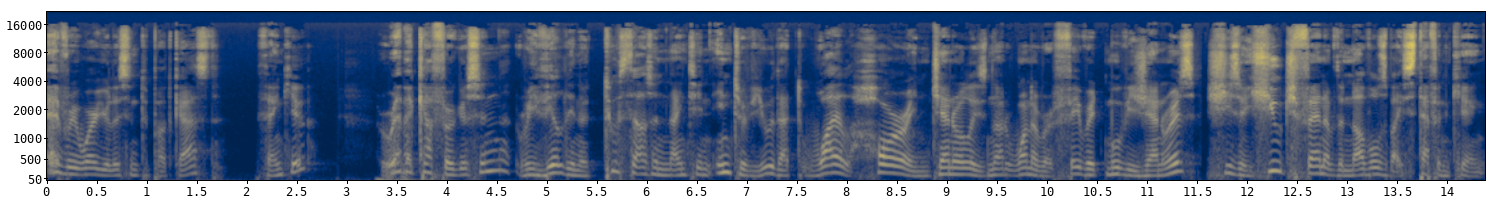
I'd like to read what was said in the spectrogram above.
everywhere you listen to podcasts. Thank you. Rebecca Ferguson revealed in a 2019 interview that while horror in general is not one of her favorite movie genres, she's a huge fan of the novels by Stephen King.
